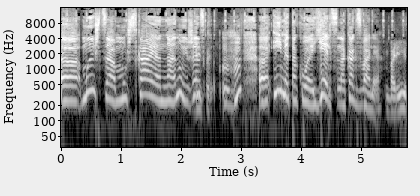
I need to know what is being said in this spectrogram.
Э, мышца мужская, на, ну и женская. Мгм. Э, имя такое Ельцина, как звали? Борис.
